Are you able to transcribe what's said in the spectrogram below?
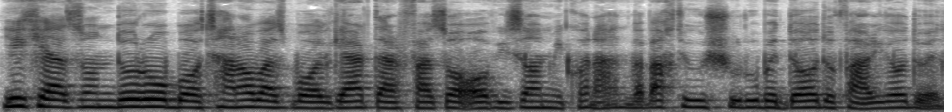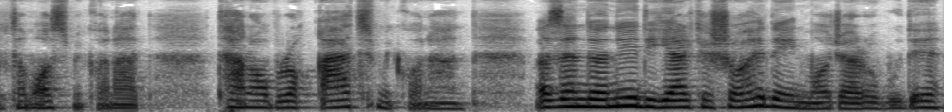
یکی از اون دو رو با تناب از بالگرد در فضا آویزان می‌کنن و وقتی او شروع به داد و فریاد و التماس می‌کند تناب را قطع می‌کنند و زندانی دیگر که شاهد این ماجرا بوده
